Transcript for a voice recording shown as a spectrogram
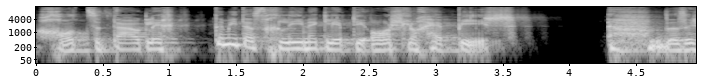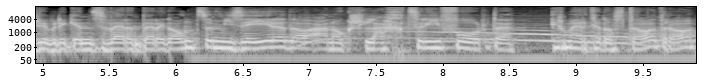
katzentauglich, damit das kleine geliebte Arschloch happy ist. Das ist übrigens während der ganzen Misere da auch noch geschlechtsreif geworden. Ich merke das da dran,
